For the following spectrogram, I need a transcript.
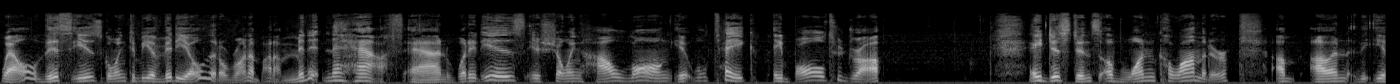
Well, this is going to be a video that'll run about a minute and a half. And what it is is showing how long it will take a ball to drop a distance of one kilometer um, on the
